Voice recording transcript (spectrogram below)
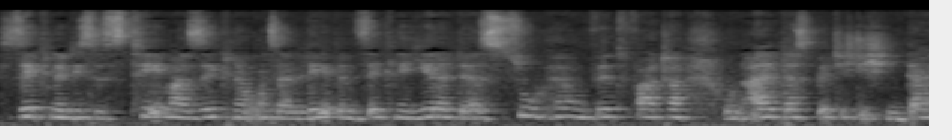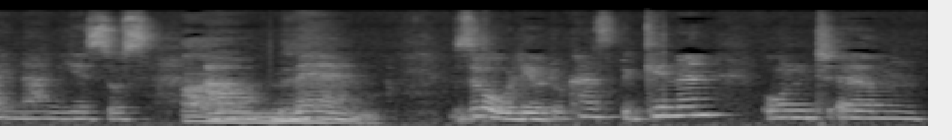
Segne dieses Thema, segne unser Leben, segne jeder, der es zuhören wird, Vater. Und all das bitte ich dich in deinem Namen, Jesus. Amen. Amen. So, Leo, du kannst beginnen und ähm,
